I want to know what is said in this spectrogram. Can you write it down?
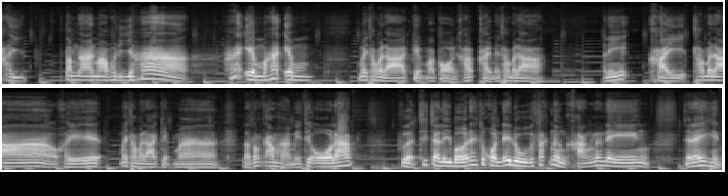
ไข่ตำนานมาพอดีห้า 5M 5M ไม่ธรรมดาเก็บมาก่อนครับ ไข่ไม่ธรรมดา อันนี้ไข่ธรรมดา โอเค ไม่ธรรมดาเก็บมา เราต้องตามหาเมทิโอแล้วครับ เพื่อที่จะรีเบิร์ตให้ทุกคนได้ดูสักหนึ่งครั้งนั่นเอง จะได้เห็น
